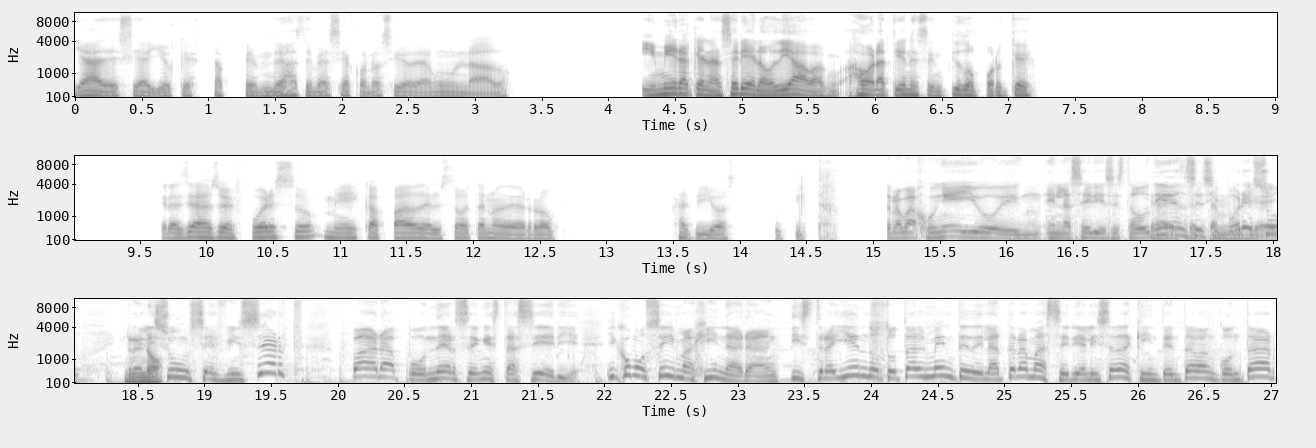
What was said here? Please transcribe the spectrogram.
Ya decía yo que esta pendeja se me hacía conocido de algún lado. Y mira que en la serie la odiaban, ahora tiene sentido por qué. Gracias a su esfuerzo me he escapado del sótano de Rox. Adiós, putita. trabajo en ello en, en las series estadounidenses y por eso No. realizó un self-insert para ponerse en esta serie. Y como se imaginarán, distrayendo totalmente de la trama serializada que intentaban contar,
